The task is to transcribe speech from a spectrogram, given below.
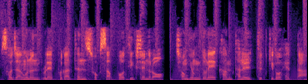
서장훈은 래퍼 같은 속사포 딕션으로 정형돈의 감탄을 듣기도 했다.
